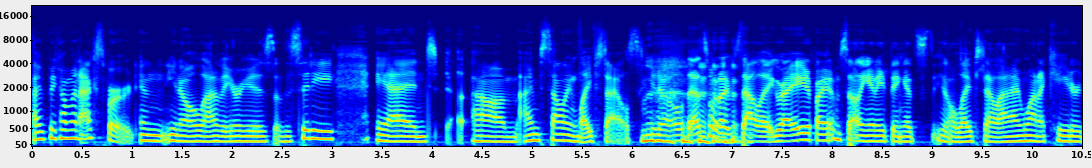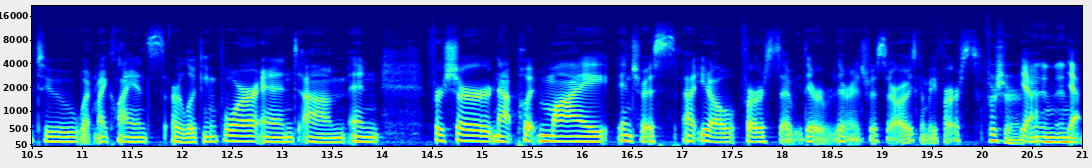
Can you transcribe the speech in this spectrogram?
I've become an expert in you know a lot of areas of the city, and um, I'm selling lifestyles. You know that's what I'm selling, right? If I am selling anything, it's you know lifestyle, and I want to cater to what my clients are looking for, and um, and for sure not put my interests, uh, you know, first. Uh, their their interests are always going to be first. For sure. Yeah. And, and, yeah.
